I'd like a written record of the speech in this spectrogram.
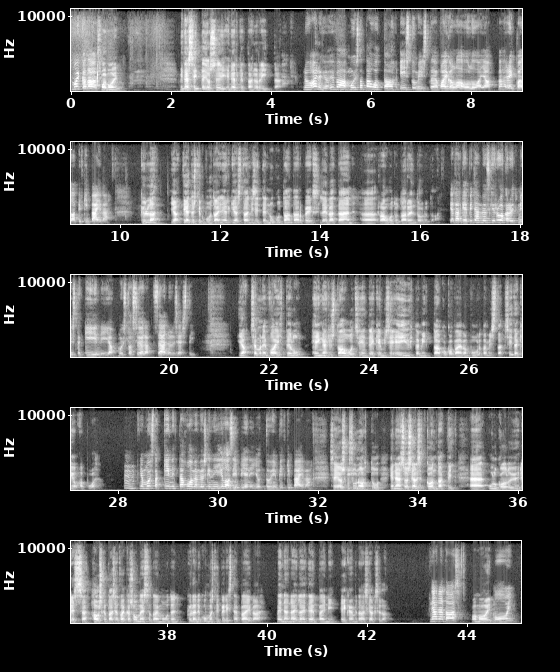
Moikka taas! Moi moi! Mitäs sitten, jos ei energiat tahdo riittää? No ainakin on hyvä muistaa tauottaa istumista ja paikallaan oloa ja vähän reippailla pitkin päivää. Kyllä, ja tietysti kun puhutaan energiasta, niin sitten nukutaan tarpeeksi, levätään, ää, rauhoitutaan, rentoudutaan. Ja tärkeää pitää myöskin ruokarytmistä kiinni ja muistaa syödä säännöllisesti. Ja semmoinen vaihtelu, hengähdystauot siihen tekemiseen, ei yhtä mittaa koko päivän puurtamista. Siitäkin on apua. Mm, ja muista kiinnittää huomioon myöskin niihin iloisiin pieniin juttuihin pitkin päivää. Se joskus unohtuu. Ja nämä sosiaaliset kontaktit, ää, ulkoilu yhdessä, hauskat asiat vaikka somessa tai muuten, kyllä ne kummasti piristää päivää. Mennään näillä eteenpäin, niin eiköhän me taas jakseta. Nähdään taas. Moi moi! Moi!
